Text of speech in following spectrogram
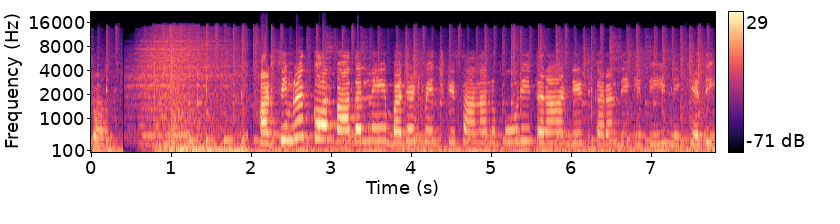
ਚੋਣ। ਹਰਸਿਮਰਤ ਕੌਰ ਬਾਦਲ ਨੇ ਬਜਟ ਵਿੱਚ ਕਿਸਾਨਾਂ ਨੂੰ ਪੂਰੀ ਤਰ੍ਹਾਂ ਡਿਟ ਕਰਨ ਦੀ ਕੀਤੀ ਨਿਖੇਧੀ।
